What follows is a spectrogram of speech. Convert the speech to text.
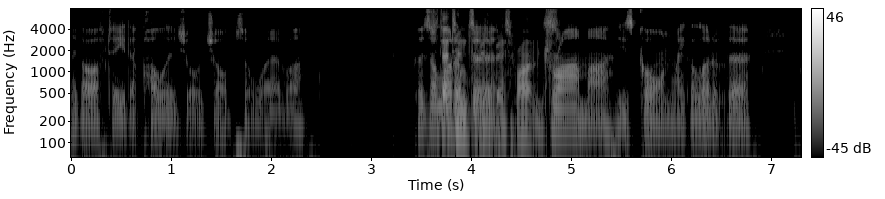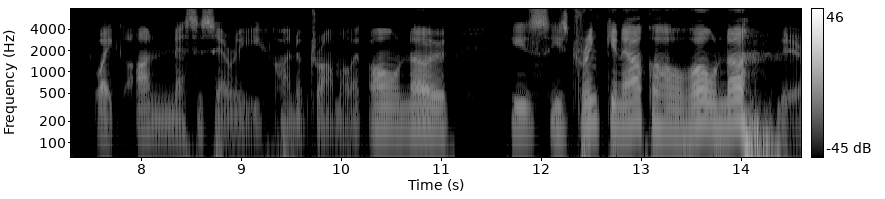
and they go off to either college or jobs or whatever. Because a that lot of tends the to be the best ones. drama is gone. Like a lot of the like unnecessary kind of drama. Like oh no, he's he's drinking alcohol. Oh no. Yeah,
